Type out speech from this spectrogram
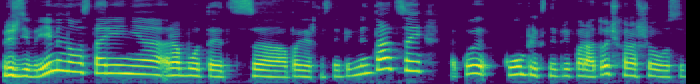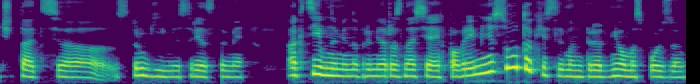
преждевременного старения, работает с поверхностной пигментацией. Такой комплексный препарат. Очень хорошо его сочетать э, с другими средствами активными, например, разнося их по времени суток. Если мы, например, днем используем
